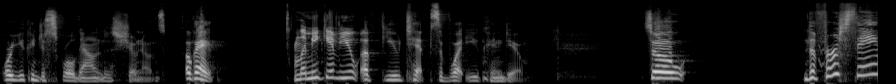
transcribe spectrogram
or you can just scroll down to the show notes. Okay, let me give you a few tips of what you can do. So the first thing,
